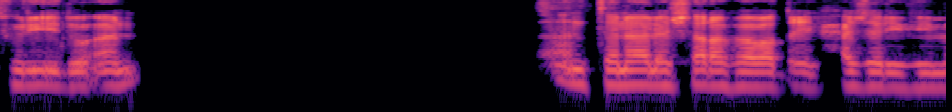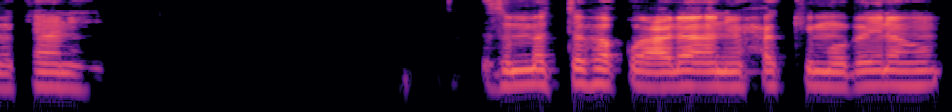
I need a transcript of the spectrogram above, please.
تريد أن أن تنال شرف وضع الحجر في مكانه. ثم اتفقوا على أن يحكموا بينهم.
